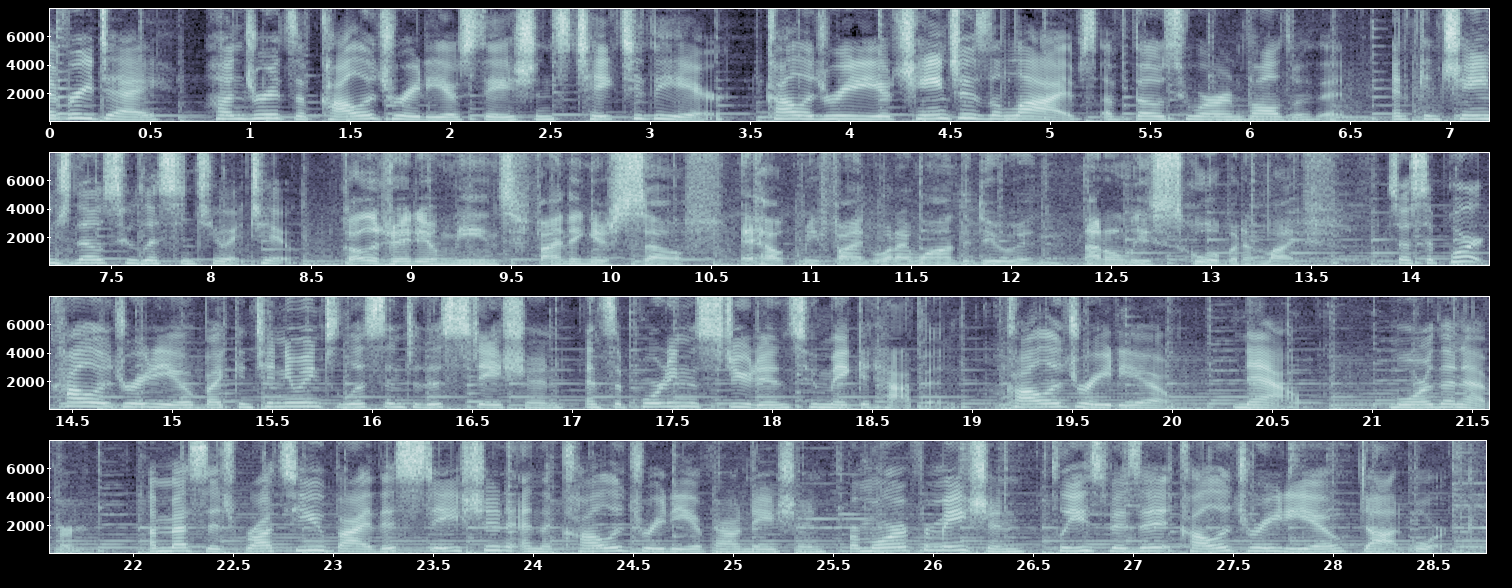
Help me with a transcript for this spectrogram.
Every day, hundreds of college radio stations take to the air. College radio changes the lives of those who are involved with it and can change those who listen to it too. College radio means finding yourself. It helped me find what I wanted to do in not only school but in life. So support college radio by continuing to listen to this station and supporting the students who make it happen. College radio, now, more than ever. A message brought to you by this station and the College Radio Foundation. For more information, please visit collegeradio.org.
